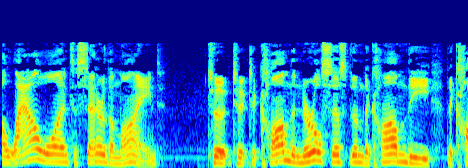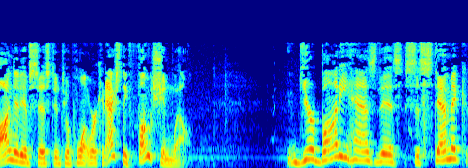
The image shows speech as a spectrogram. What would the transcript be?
allow one to center the mind to, to, to calm the neural system, to calm the, the cognitive system to a point where it can actually function well. Your body has this systemic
